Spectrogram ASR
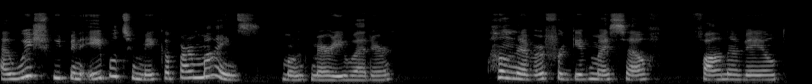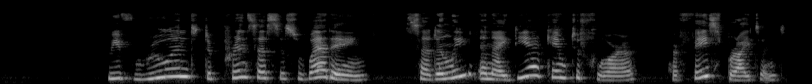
I wish we'd been able to make up our minds, moaned Merryweather. I'll never forgive myself, Fauna wailed. We've ruined the princess's wedding. Suddenly, an idea came to Flora. Her face brightened.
